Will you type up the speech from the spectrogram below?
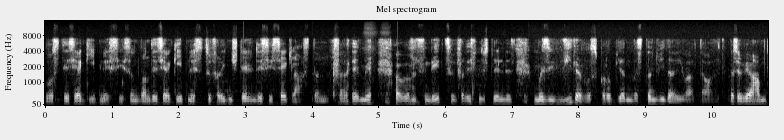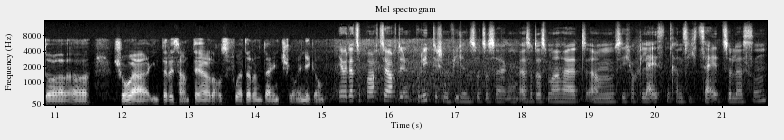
was das Ergebnis ist. Und wenn das Ergebnis zufriedenstellend ist, ist eh klasse. Dann freue ich mich. Aber wenn es nicht zufriedenstellend ist, muss ich wieder was probieren, was dann wieder dauert. Also wir haben da äh, schon eine interessante Herausforderung der Entschleunigung. Ja, aber dazu braucht es ja auch den politischen Willen sozusagen. Also dass man halt ähm, sich auch leisten kann, sich Zeit zu lassen.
